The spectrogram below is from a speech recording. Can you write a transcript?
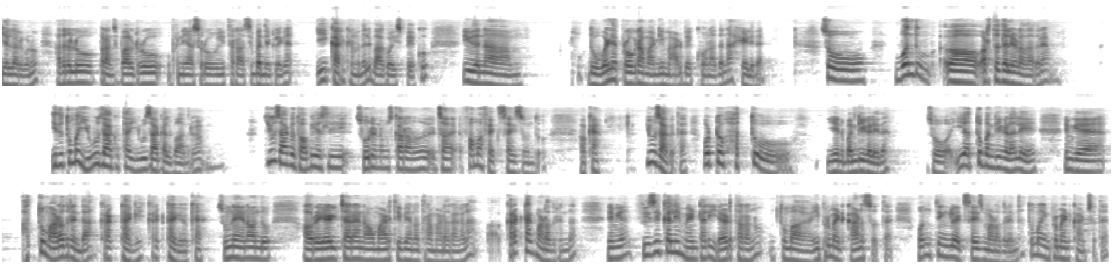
ಎಲ್ಲರಿಗೂ ಅದರಲ್ಲೂ ಪ್ರಾಂಶುಪಾಲರು ಉಪನ್ಯಾಸರು, ಈ ಥರ ಸಿಬ್ಬಂದಿಗಳಿಗೆ ಈ ಕಾರ್ಯಕ್ರಮದಲ್ಲಿ ಭಾಗವಹಿಸಬೇಕು. ನೀವು ಇದನ್ನು ಒಂದು ಒಳ್ಳೆ ಪ್ರೋಗ್ರಾಮ್ ಆಗಿ ಮಾಡಬೇಕು ಅನ್ನೋದನ್ನು ಹೇಳಿದೆ. ಸೊ ಒಂದು ಅರ್ಥದಲ್ಲಿ ಹೇಳೋದಾದರೆ ಇದು ತುಂಬ ಯೂಸ್ ಆಗುತ್ತಾ ಯೂಸ್ ಆಗಲ್ವಾ ಅಂದರೆ ಯೂಸ್ ಆಗುತ್ತೆ? ಆಬ್ವಿಯಸ್ಲಿ ಸೂರ್ಯ ನಮಸ್ಕಾರ ಅನ್ನೋದು it's a form of exercise ಒಂದು. ಓಕೆ ಯೂಸ್ ಆಗುತ್ತೆ. ಒಟ್ಟು ಹತ್ತು ಏನು ಭಂಗಿಗಳಿದೆ? ಸೊ ಈ ಹತ್ತು ಭಂಗಿಗಳಲ್ಲಿ ನಿಮಗೆ ಹತ್ತು ಮಾಡೋದ್ರಿಂದ ಕರೆಕ್ಟಾಗಿ ಕರೆಕ್ಟಾಗಿ ಓಕೆ ಸುಮ್ಮನೆ ಏನೋ ಒಂದು ಅವ್ರು ಹೇಳ್ತಾರೆ, ನಾವು ಮಾಡ್ತೀವಿ ಅನ್ನೋ ಥರ ಮಾಡೋದ್ರಾಗಲ್ಲ. ಕರೆಕ್ಟಾಗಿ ಮಾಡೋದ್ರಿಂದ ನಿಮಗೆ ಫಿಸಿಕಲಿ ಮೆಂಟಲಿ ಎರಡು ಥರನೂ ತುಂಬ ಇಂಪ್ರೂವ್ಮೆಂಟ್ ಕಾಣಿಸುತ್ತೆ. ಒಂದು ತಿಂಗಳು ಎಕ್ಸಸೈಸ್ ಮಾಡೋದ್ರಿಂದ ತುಂಬ ಇಂಪ್ರೂವ್ಮೆಂಟ್ ಕಾಣಿಸುತ್ತೆ.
